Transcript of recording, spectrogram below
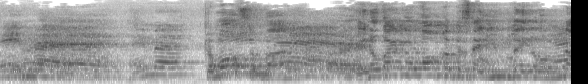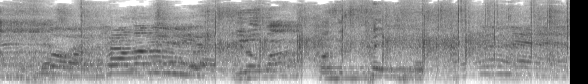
Amen. Amen. Come on, somebody. Amen. Ain't nobody gonna walk up and say you late on nothing. Lord, hallelujah. You know why? Because it's paid for. Amen.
